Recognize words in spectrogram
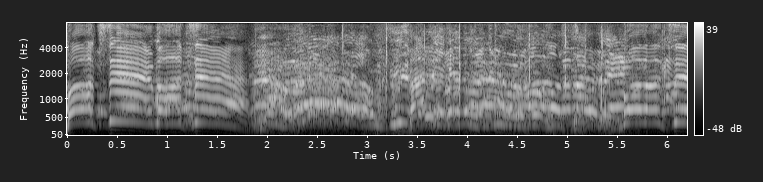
Молодці! Молодці! Молодці!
